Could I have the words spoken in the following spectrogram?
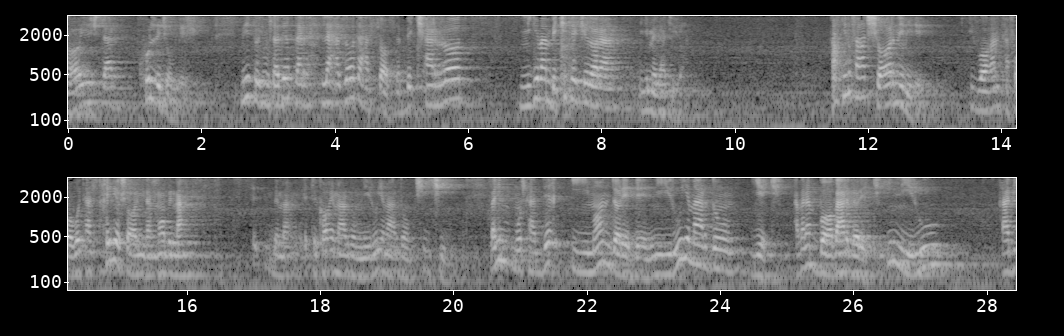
هایش در کل جنبش. می‌دید دکتر مصدق در لحظات حساس به کرات میگه من به کی تکیه دارم؟ میگه ملت ایران. اینو فقط شعار نمیده. این واقعا تفاوت هست. خیلی شعار میدن ما به من به من اتکاع مردم نیروی مردم چی چی. ولی مصدق ایمان داره به نیروی مردم یک. اولا باور داره که این نیرو قوی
